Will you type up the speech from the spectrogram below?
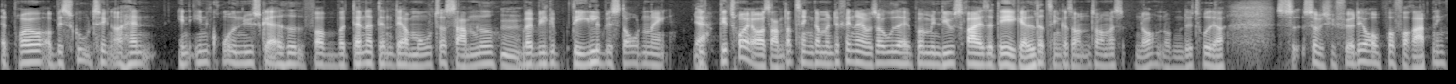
at prøve at beskue ting og have en, en indgroet nysgerrighed for, hvordan er den der motor samlet? Mm. Hvad, hvilke dele består den af? Ja. Det, det tror jeg også andre tænker, men det finder jeg jo så ud af på min livsrejse. Det er ikke alle, der tænker sådan, Thomas. Nå, no, det troede jeg. Så, så hvis vi fører det over på forretning,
